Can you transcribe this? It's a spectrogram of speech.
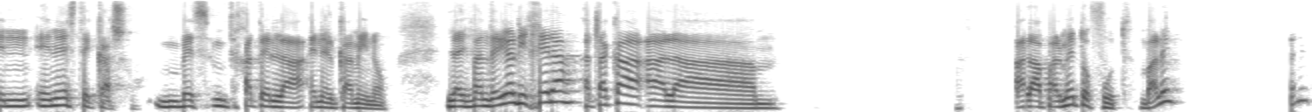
en, en este caso. Ves, fíjate en, la, en el camino. La infantería ligera ataca a la. a la Palmetto Foot, ¿vale? ¿Vale?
